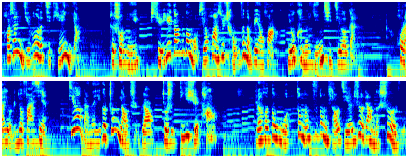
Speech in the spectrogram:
好像已经饿了几天一样。这说明血液当中的某些化学成分的变化有可能引起饥饿感。后来有人就发现，饥饿感的一个重要指标就是低血糖。人和动物都能自动调节热量的摄入。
